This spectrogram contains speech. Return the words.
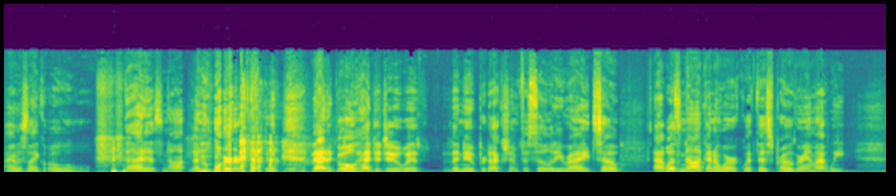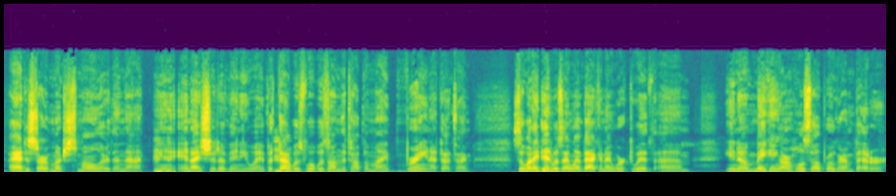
I was like, oh, that is not going to work. that goal had to do with the new production facility, right? So that was not going to work with this program. I, we, I had to start much smaller than that, mm-hmm. and, and I should have anyway. But mm-hmm. that was what was on the top of my brain at that time. So what I did was I went back and I worked with, um, you know, making our wholesale program better.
